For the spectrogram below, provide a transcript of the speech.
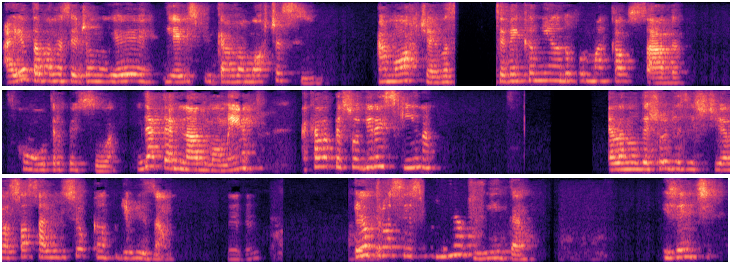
Aí eu estava na Seitonoye e ele explicava a morte assim. A morte é você, você vem caminhando por uma calçada com outra pessoa. Em determinado momento, aquela pessoa vira esquina ela não deixou de existir, ela só saiu do seu campo de visão. Uhum. Eu trouxe isso para minha vida. E, gente,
